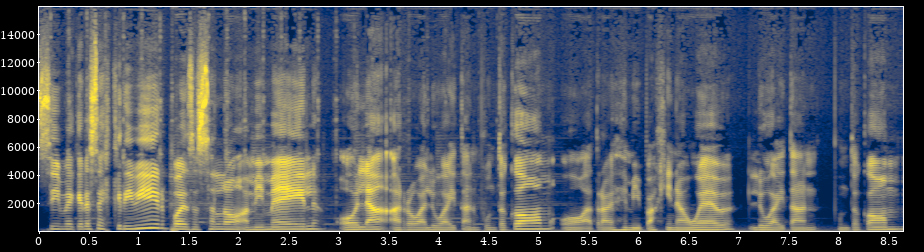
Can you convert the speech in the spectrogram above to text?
Si me querés escribir, puedes hacerlo a mi mail hola.lugaitan.com o a través de mi página web lugaitan.com.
